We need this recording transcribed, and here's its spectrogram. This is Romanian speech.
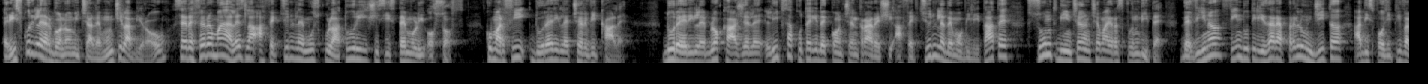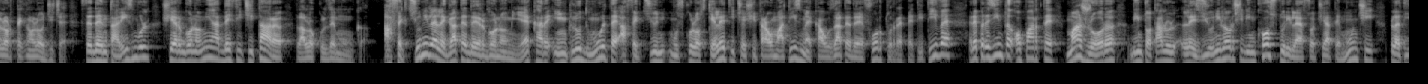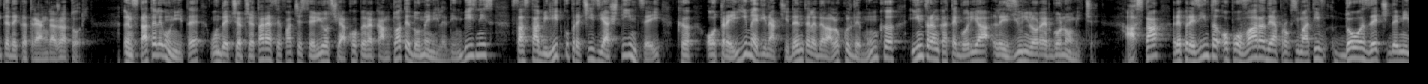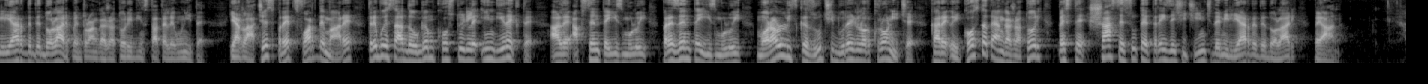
Riscurile ergonomice ale muncii la birou se referă mai ales la afecțiunile musculaturii și sistemului osos, cum ar fi durerile cervicale – Durerile, blocajele, lipsa puterii de concentrare și afecțiunile de mobilitate sunt din ce în ce mai răspândite, de vină fiind utilizarea prelungită a dispozitivelor tehnologice, sedentarismul și ergonomia deficitară la locul de muncă. Afecțiunile legate de ergonomie, care includ multe afecțiuni musculoscheletice și traumatisme cauzate de eforturi repetitive, reprezintă o parte majoră din totalul leziunilor și din costurile asociate muncii plătite de către angajatori. În Statele Unite, unde cercetarea se face serios și acoperă cam toate domeniile din business, s-a stabilit cu precizia științei că o treime din accidentele de la locul de muncă intră în categoria leziunilor ergonomice. Asta reprezintă o povară de aproximativ 20 de miliarde de dolari pentru angajatorii din Statele Unite. Iar la acest preț foarte mare trebuie să adăugăm costurile indirecte ale absenteismului, prezenteismului, moralului scăzut și durerilor cronice, care îi costă pe angajatori peste 635 de miliarde de dolari pe an.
